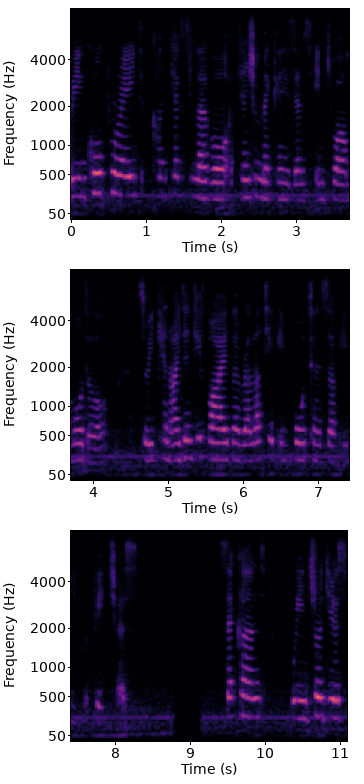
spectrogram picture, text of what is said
we incorporate context-level attention mechanisms into our model so we can identify the relative importance of input features. Second, we introduce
